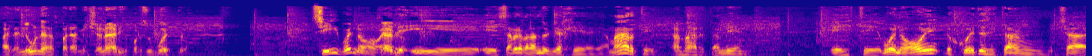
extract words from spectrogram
a la luna para millonarios, por supuesto. Sí, bueno, Claro. eh, eh, está preparando el viaje a Marte. A Marte. también. Este, bueno, hoy los cohetes están ya,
